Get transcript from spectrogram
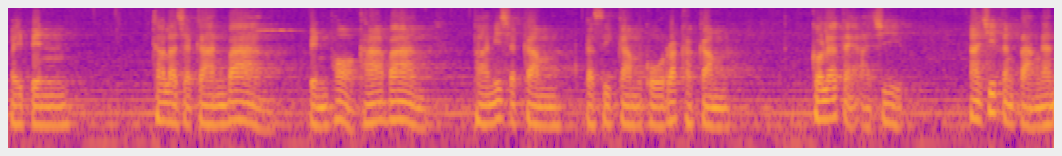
ไปเป็นข้าราชการบ้าง เป็นพ่อค้าบ้าง พาณิชยกรรม กสิกรรม โครักกรรม ก็แล้วแต่อาชีพ อาชีพต่างๆ นั้น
